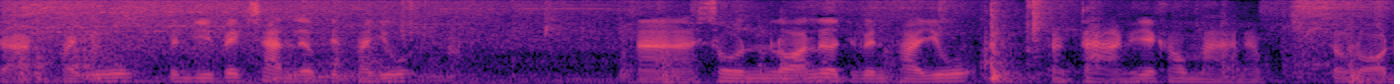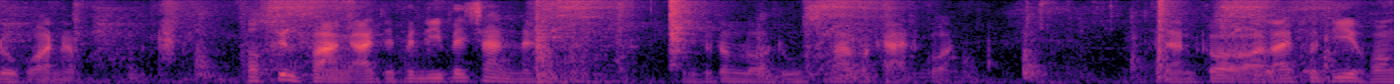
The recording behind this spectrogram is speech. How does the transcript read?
จากพายุเป็นดีเฟคชันเริ่มเป็นพายุโซนร้อนเริ่มจะเป็นพายุต่างๆ ที่จะเข้ามานะครับ ต้องรอดูก่อนครับพอขึ้นฝั่งอาจจะเป็นดีเฟคชันนะครับมันก็ต้องรอดูสภาพอากาศก่อนฉะนั้นก็หลายพื้นที่ของ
